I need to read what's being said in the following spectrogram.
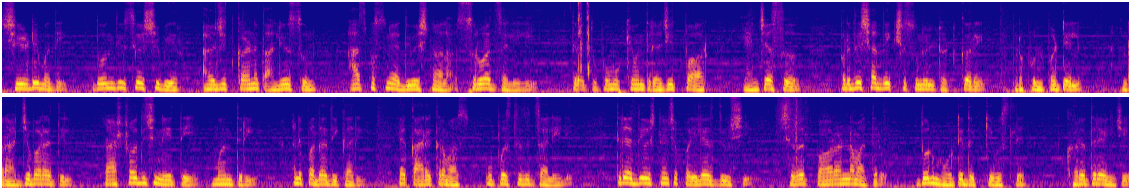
शिर्डीमध्ये दोन दिवसीय शिबिर आयोजित करण्यात आले असून आजपासून या अधिवेशनाला सुरुवात झालेली. त्यात उपमुख्यमंत्री अजित पवार यांच्यासह प्रदेशाध्यक्ष सुनील तटकरे प्रफुल्ल पटेल राज्यभरातील राष्ट्रवादीचे नेते मंत्री आणि पदाधिकारी या कार्यक्रमास उपस्थित झालेली. तरी अधिवेशनाच्या पहिल्याच दिवशी शरद पवारांना मात्र दोन मोठे धक्के बसलेत. खरं तर यांचे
